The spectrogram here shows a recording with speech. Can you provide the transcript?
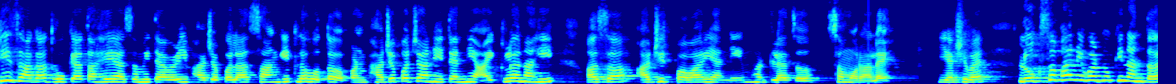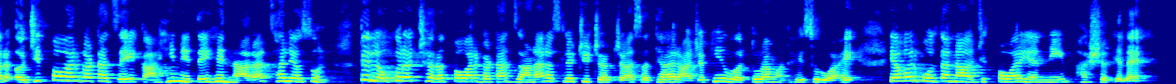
ही जागा धोक्यात आहे असं मी त्यावेळी भाजपला सांगितलं होतं. पण भाजपच्या नेत्यांनी ऐकलं नाही असं अजित पवार यांनी म्हटल्याचं समोर आलंय. याशिवाय लोकसभा निवडणुकीनंतर अजित पवार गटाचे काही नेते हे नाराज झाले असून ते लवकरच शरद पवार गटात जाणार असल्याची चर्चा सध्या राजकीय वर्तुळामध्ये सुरू आहे. यावर बोलताना अजित पवार यांनी भाष्य केलंय.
